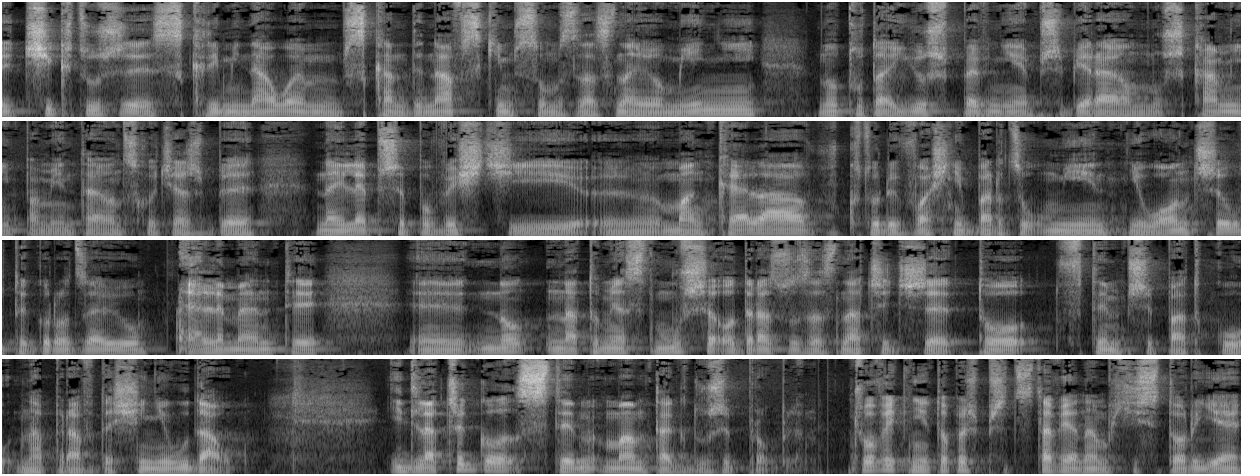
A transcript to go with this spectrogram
e, ci, którzy z kryminałem skandynawskim są zaznajomieni, no tutaj już pewnie przybierają nóżkami, pamiętając chociażby najlepsze powieści e, Mankela, który właśnie bardzo umiejętnie łączył tego rodzaju elementy. E, no, natomiast muszę od razu zaznaczyć, że to w tym przypadku naprawdę się nie udało. I dlaczego z tym mam tak duży problem? Człowiek nietoperz przedstawia nam historię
